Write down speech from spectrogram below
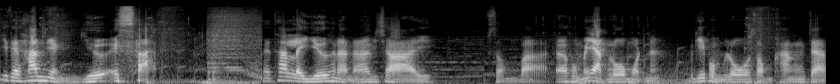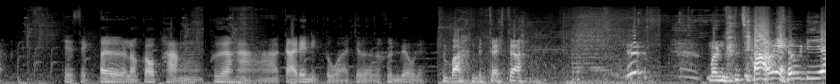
ยี่ไททันอย่างเยอะไอ้สัสไททันอะไรเยอะขนาดนั้นพี่ชายสองบาท เออผมไม่อยากโลหมดนะ เมื่อกี้ผมโลสองครั้งจาก เทสเซกเตอร์แล้วก็พังเพื่อหาการเดนอีกตัวเจอก็ขึ้นเวลเลย บ้านเป็นไททันมันเป็นชาวเอลเดีย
